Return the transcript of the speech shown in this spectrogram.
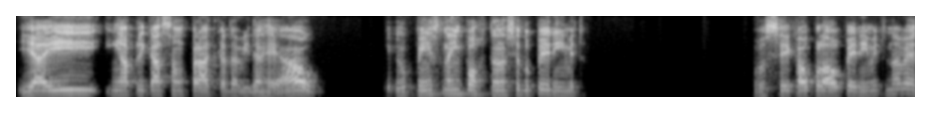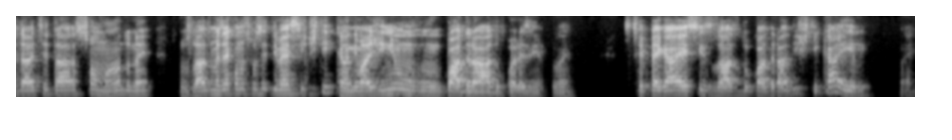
E aí, em aplicação prática da vida real, eu penso na importância do perímetro. Você calcular o perímetro, na verdade, você está somando, né, os lados, mas é como se você estivesse esticando. Imagine um, um quadrado, por exemplo, né? Você pegar esses lados do quadrado e esticar ele. né?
